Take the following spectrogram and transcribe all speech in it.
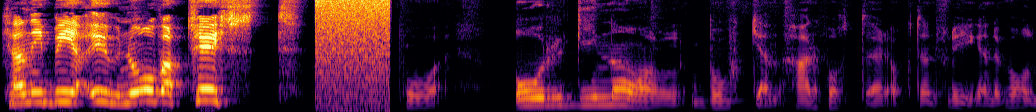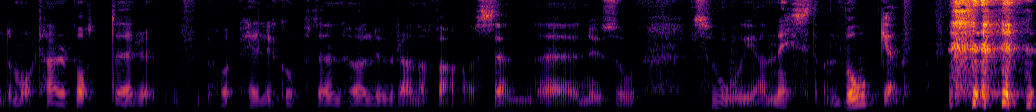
Kan ni be Uno att vara tyst? På originalboken Harry Potter och den flygande Voldemort, Harry Potter, helikoptern, hörlurarna, fasen. Eh, nu så svor jag nästan boken. Fan,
